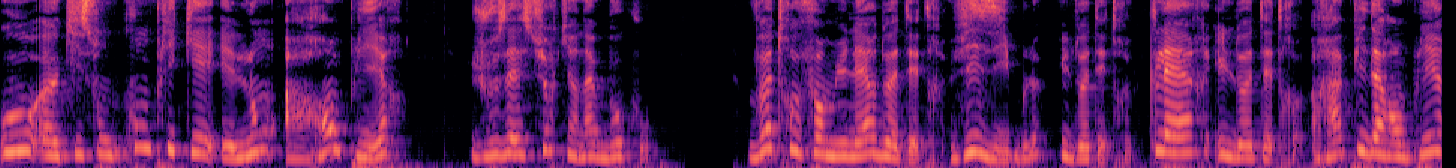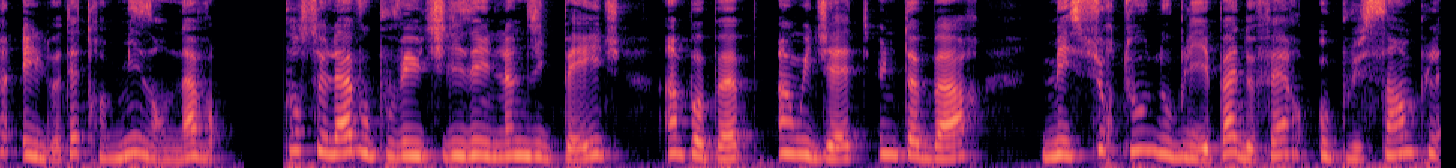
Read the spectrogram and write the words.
ou euh, qui sont compliqués et longs à remplir, je vous assure qu'il y en a beaucoup. Votre formulaire doit être visible, il doit être clair, il doit être rapide à remplir et il doit être mis en avant. Pour cela, vous pouvez utiliser une landing page, un pop-up, un widget, une top bar, mais surtout n'oubliez pas de faire au plus simple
